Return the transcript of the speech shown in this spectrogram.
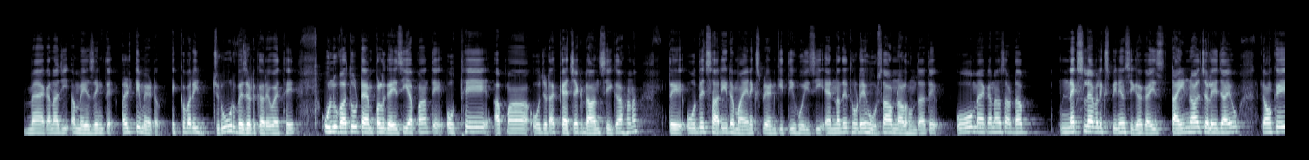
ਮੈਂ ਕਹਿੰਦਾ ਜੀ ਅਮੇਜ਼ਿੰਗ ਤੇ ਅਲਟੀਮੇਟ ਇੱਕ ਵਾਰੀ ਜਰੂਰ ਵਿਜ਼ਿਟ ਕਰਿਓ ਇੱਥੇ। ਉਲੂਵਾਟੂ ਟੈਂਪਲ ਗਏ ਸੀ ਆਪਾਂ ਤੇ ਉੱਥੇ ਆਪਾਂ ਉਹ ਜਿਹੜਾ ਕੈਚਕ ਡਾਂਸ ਸੀਗਾ, ਹਨਾ? ਤੇ ਉਹਦੇ 'ਚ ਸਾਰੀ ਰਮਾਇਣ ਐਕਸਪਲੇਨ ਕੀਤੀ ਹੋਈ ਸੀ। ਇਹਨਾਂ ਦੇ ਥੋੜੇ ਹੋਰ ਹਿਸਾਬ ਨਾਲ ਹੁੰਦਾ ਤੇ ਉਹ ਮੈਂ ਕਹਿੰਦਾ ਸਾਡਾ ਨੈਕਸਟ ਲੈਵਲ ਐਕਸਪੀਰੀਅੰਸ ਸੀਗਾ ਗਾਇਸ ਟਾਈਮ ਨਾਲ ਚਲੇ ਜਾਇਓ, ਕਿਉਂਕਿ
